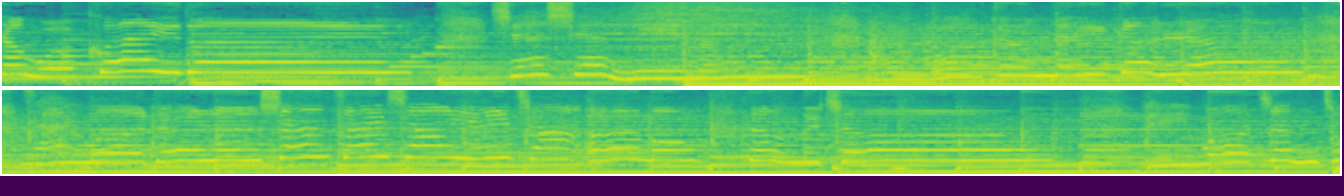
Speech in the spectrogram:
让我愧对谢谢你们爱我的每个人在我的人生最像一场噩梦的旅程陪我挣脱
